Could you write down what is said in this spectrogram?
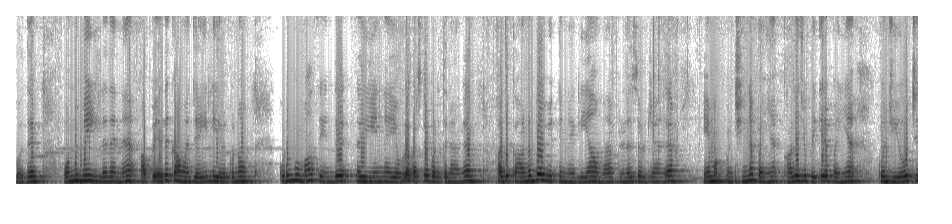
போகுது? ஒன்றுமே இல்லை தானே? அப்போ எதுக்கு அவன் ஜெயிலில் இருக்கணும்? குடும்பமாக சேர்ந்து அது என்னை எவ்வளோ கஷ்டப்படுத்தினாங்க? அதுக்கு அனுபவிக்கணும் இல்லையா அவன் அப்படின்னு சொல்கிறாங்க ஏமா உன் சின்ன பையன் காலேஜ் படிக்கிற பையன் கொஞ்சம் யோசிச்சு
